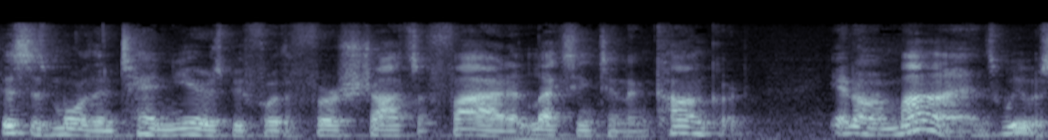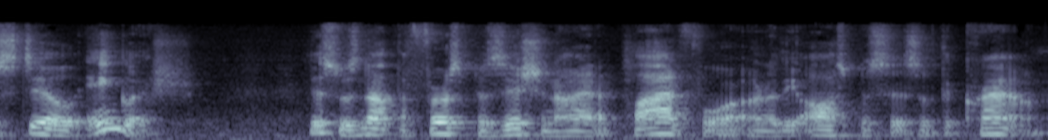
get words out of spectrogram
this is more than 10 years before the first shots are fired at Lexington and Concord. In our minds, we were still English. This was not the first position I had applied for under the auspices of the Crown.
